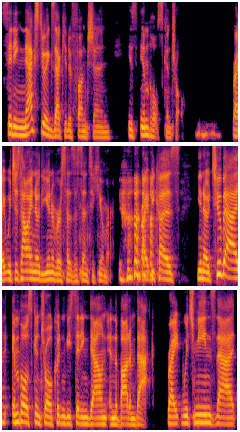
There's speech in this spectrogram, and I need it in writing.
sitting next to executive function is impulse control. Right. Which is how I know the universe has a sense of humor. right. Because, you know, too bad impulse control couldn't be sitting down in the bottom back. Right. Which means that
